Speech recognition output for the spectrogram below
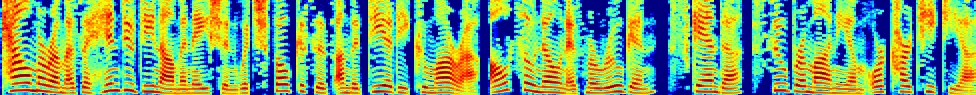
Kaumaram is a Hindu denomination which focuses on the deity Kumara, also known as Murugan, Skanda, Subramaniam or Kartikeya.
